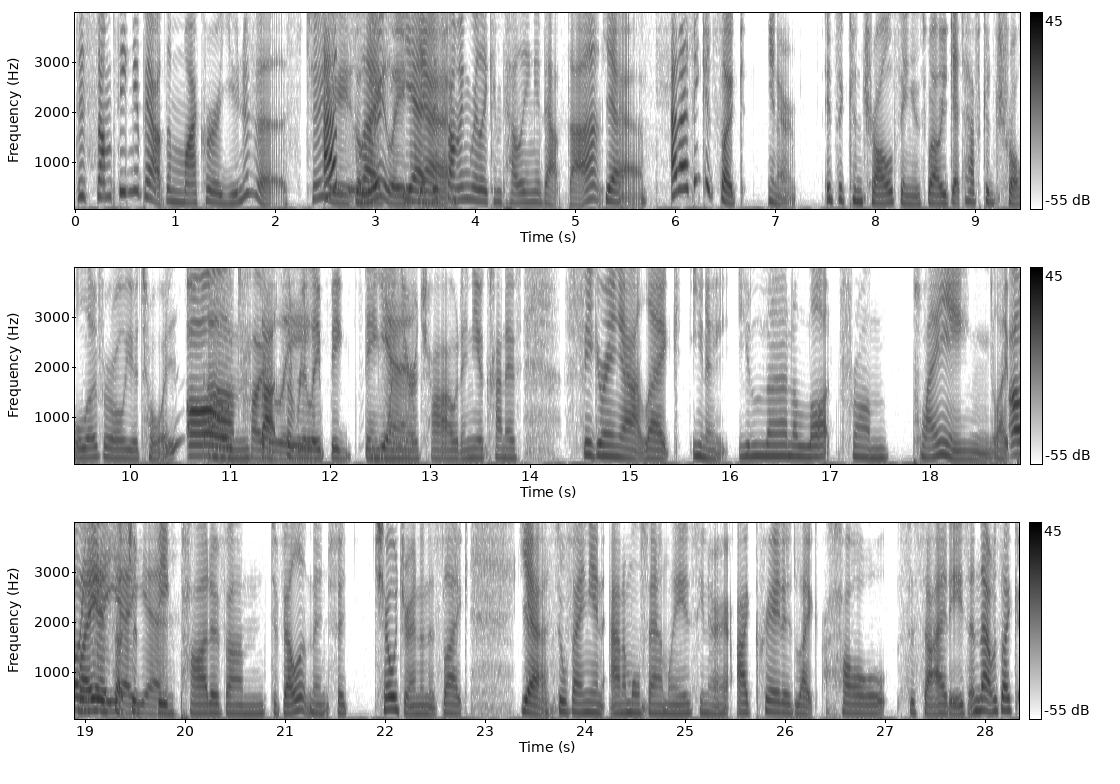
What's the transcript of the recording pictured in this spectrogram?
There's something about the micro universe too. Like, Absolutely, yeah, yeah. There's something really compelling about that. yeah. And I think it's like, you know, it's a control thing as well. You get to have control over all your toys. Oh, totally. That's a really big thing when you're a child and you're kind of figuring out like, you know, you learn a lot from playing. Like Oh, play yeah, is such yeah, a yeah. big part of um development for children and it's like yeah, Sylvanian animal families, you know, I created like whole societies. And that was like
